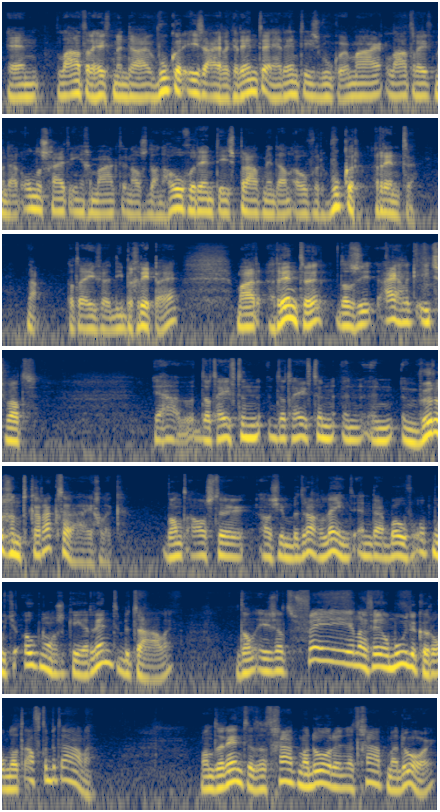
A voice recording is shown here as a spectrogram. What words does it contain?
En later heeft men daar, woeker is eigenlijk rente en rente is woeker, maar later heeft men daar onderscheid in gemaakt. En als het dan hoge rente is, praat men dan over woekerrente. Dat even die begrippen. Hè. Maar rente, dat is eigenlijk iets wat. Ja, dat heeft een, dat heeft een, een, een wurgend karakter eigenlijk. Want als, er, als je een bedrag leent en daarbovenop moet je ook nog eens een keer rente betalen. dan is dat veel en veel moeilijker om dat af te betalen. Want de rente, dat gaat maar door en dat gaat maar door.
